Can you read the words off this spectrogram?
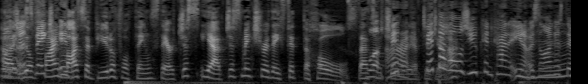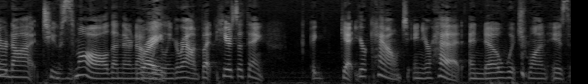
Well, uh, you'll find it- lots of beautiful things there. Just yeah, just make sure they fit the holes. That's Well, what you fit, really have to fit do. the holes you can kind of, you know, as long as they're not too small, then they're not Mm-hmm. Right. wiggling around. But here's the thing get your count in your head and know which one is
